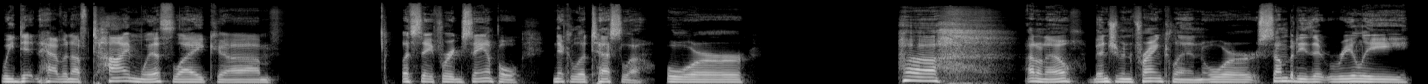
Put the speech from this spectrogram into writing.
we didn't have enough time with, like, um, let's say, for example, Nikola Tesla or, uh, I don't know, Benjamin Franklin or somebody that really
